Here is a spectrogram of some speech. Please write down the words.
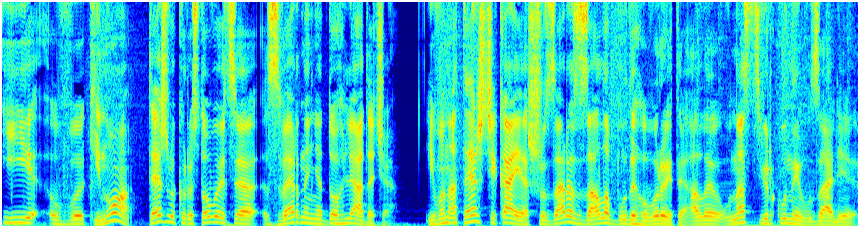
І в кіно теж використовується звернення до глядача. І вона теж чекає, що зараз зала буде говорити, але у нас цвіркуни у залі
